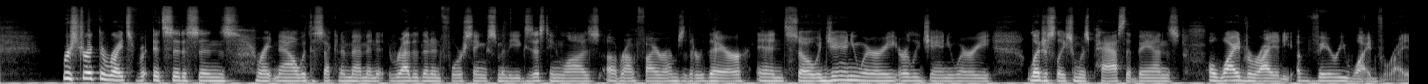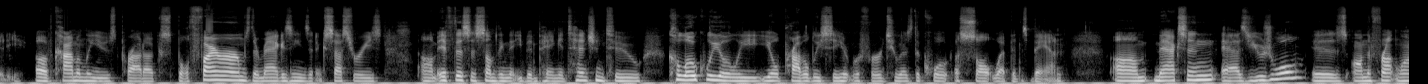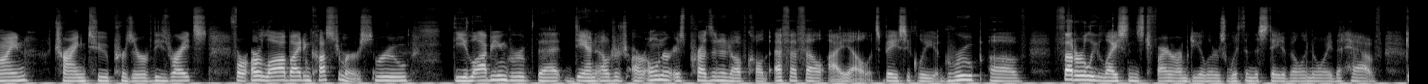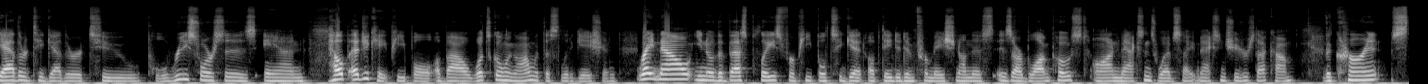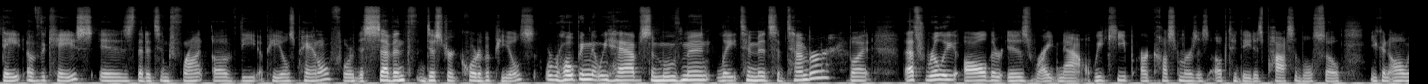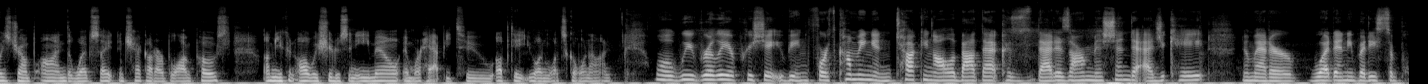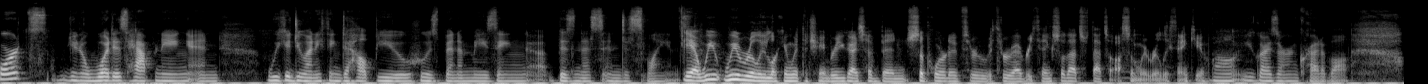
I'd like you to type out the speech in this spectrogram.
restrict the rights of its citizens right now with the Second Amendment rather than enforcing some of the existing laws around firearms that are there. And so in January, early January, legislation was passed that bans a wide variety, a very wide variety of commonly used products, both firearms, their magazines, and accessories. Um, if this is something that you've been paying attention to, colloquially, you'll probably see it referred to as the quote assault weapons ban. Um, Maxon, as usual, is on the front line trying to preserve these rights for our law abiding customers through the lobbying group that Dan Eldridge, our owner, is president of called FFLIL. It's basically a group of federally licensed firearm dealers within the state of Illinois that have gathered together to pool resources and help educate people about what's going on with this litigation. Right now, you know, the best place for people to get updated information on this is our blog post on Maxon's website, maxonshooters.com. The current state of the case is that it's in front of the appeals panel for the 7th District Court of Appeals. We're hoping that we have have some movement late to mid September, but that's really all there is right now. We keep our customers as up to date as possible. So you can always jump on the website and check out our blog post. Um, you can always shoot us an email, and we're happy to update you on what's going on. Well, we really appreciate you being forthcoming and talking all about that because that is our mission to educate no matter what anybody supports, you know, what is happening and we could do anything to help you who's been amazing uh, business in Des Plaines. Yeah, we we're really looking with the chamber. You guys have been supportive through through everything. So that's that's awesome. We really thank you. Well, you guys are incredible.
